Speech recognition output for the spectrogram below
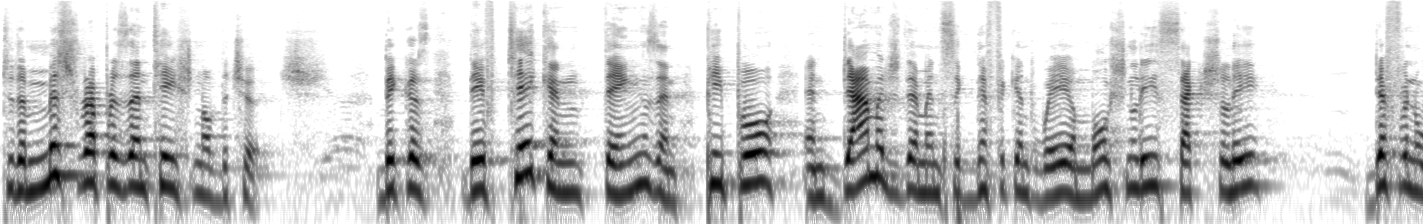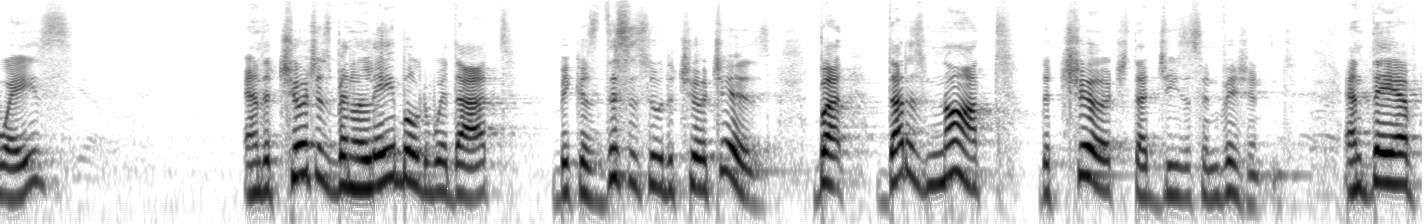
to the misrepresentation of the church because they've taken things and people and damaged them in significant way emotionally sexually different ways and the church has been labeled with that because this is who the church is. But that is not the church that Jesus envisioned. And they have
